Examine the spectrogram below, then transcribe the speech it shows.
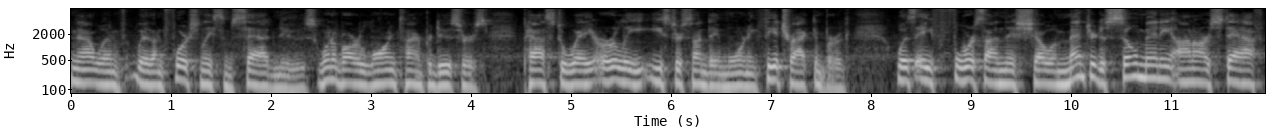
Now, with unfortunately some sad news, one of our longtime producers passed away early Easter Sunday morning. Thea Trachtenberg was a force on this show, a mentor to so many on our staff,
